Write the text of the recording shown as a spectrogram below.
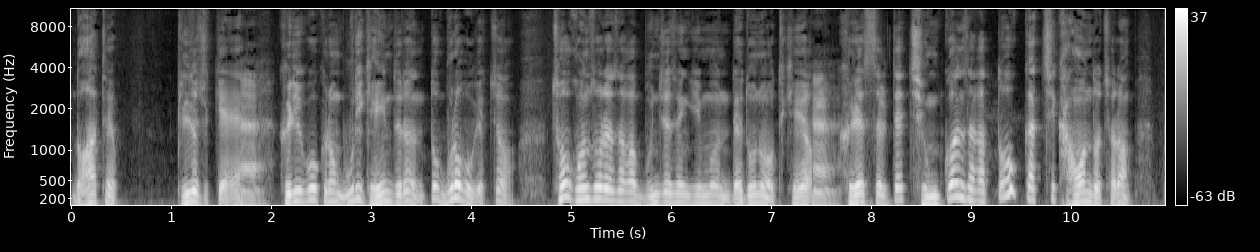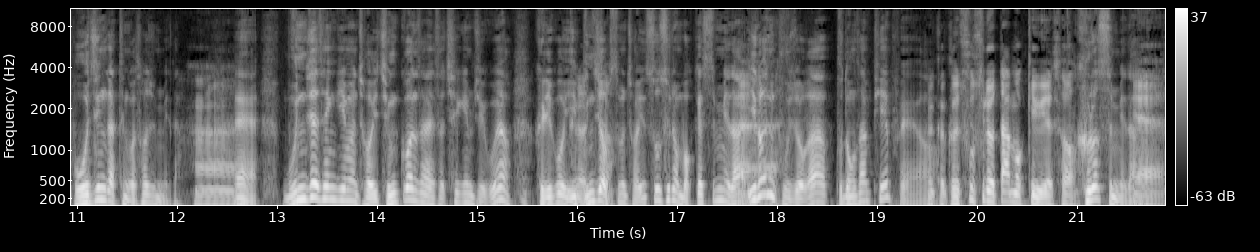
너한테 빌려줄게. 네. 그리고 그럼 우리 개인들은 또 물어보겠죠. 저 건설회사가 문제 생기면 내 돈은 어떻게 해요? 네. 그랬을 때 증권사가 똑같이 강원도처럼 보증 같은 거 서줍니다. 아. 네. 문제 생기면 저희 증권사에서 책임지고요. 그리고 이 그렇죠. 문제 없으면 저희 수수료 먹겠습니다. 네. 이런 구조가 부동산 PF예요. 그러니까 그 수수료 따먹기 위해서. 그렇습니다. 네.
